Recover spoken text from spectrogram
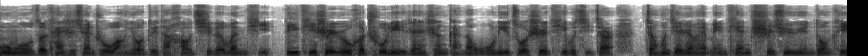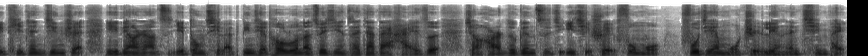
木木则开始选出网友对他好奇的问题。第一题是如何处理人生感到无力、做事提不起劲儿。江宏杰认为每天持续运动可以提振精神，一定要让自己动起来，并且透露呢，最近在家带孩子，小孩都跟自己一起睡，父母父兼母职，令人钦佩。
